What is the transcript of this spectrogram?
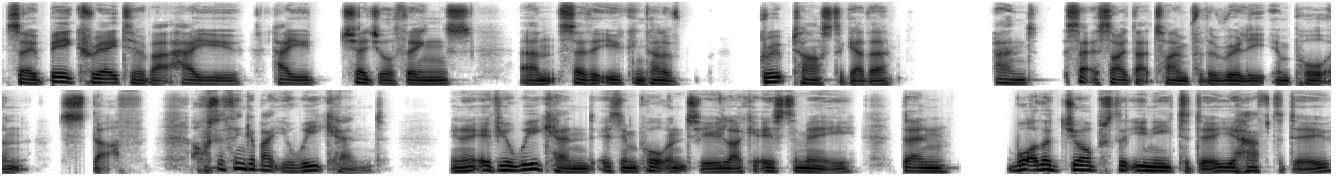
So be creative about how you how you schedule things um, so that you can kind of group tasks together and set aside that time for the really important stuff. Also think about your weekend. You know, if your weekend is important to you, like it is to me, then what are the jobs that you need to do, you have to do?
